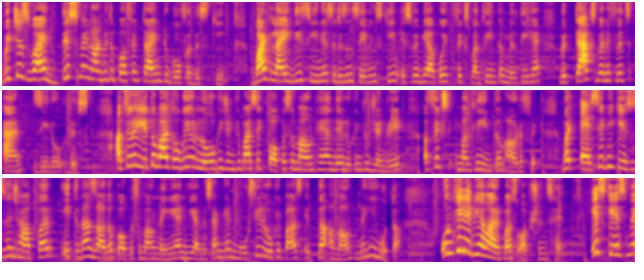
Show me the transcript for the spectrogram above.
which is why this may not be the perfect time to go for this scheme but like the senior citizen saving scheme इसमें भी आपको एक फिक्स मंथली इनकम मिलती है with tax benefits and zero risk अब चलो, ये तो बात हो गई उन लोगों की जिनके पास एक कॉपस अमाउंट है and they looking to generate a fixed monthly income out of it but ऐसे भी केसेस हैं जहाँ पर इतना ज़्यादा कॉपस अमाउंट नहीं है and we understand that mostly लोगों के पास इतना अमाउंट नहीं होता। उनके लिए भी हमारे पास ऑप्शंस हैं। इस केस में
